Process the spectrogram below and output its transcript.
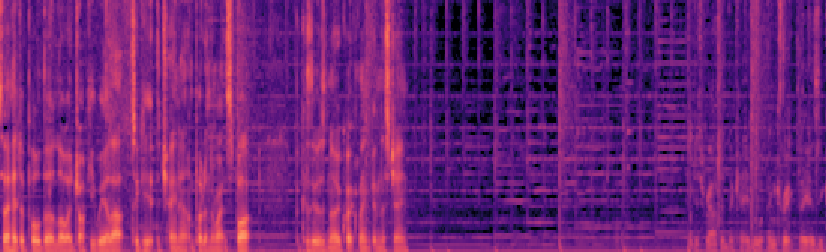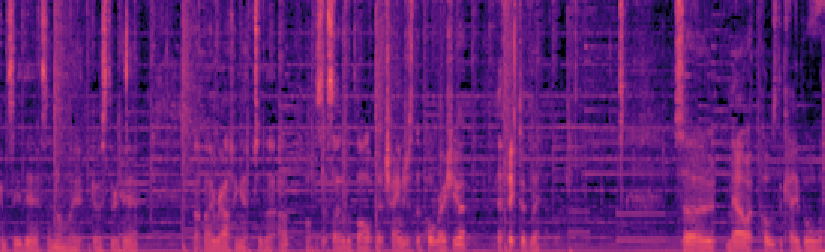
So I had to pull the lower jockey wheel out to get the chain out and put it in the right spot because there was no quick link in this chain. I just routed the cable incorrectly as you can see there, so normally it goes through here, but by routing it to the opposite side of the bolt it changes the pull ratio effectively. So now it pulls the cable,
